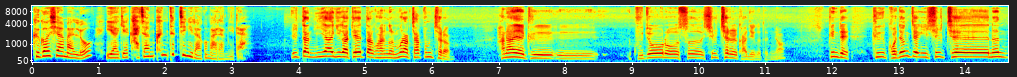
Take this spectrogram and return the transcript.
그것이야말로 이야기의 가장 큰 특징이라고 말합니다. 일단 이야기가 됐다고 하는 건 문학 작품처럼 하나의 그 구조로서 실체를 가지거든요. 근데 그 고정적인 실체는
